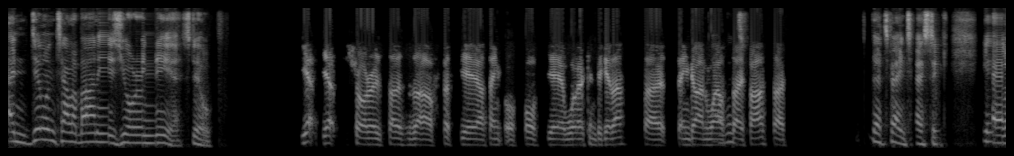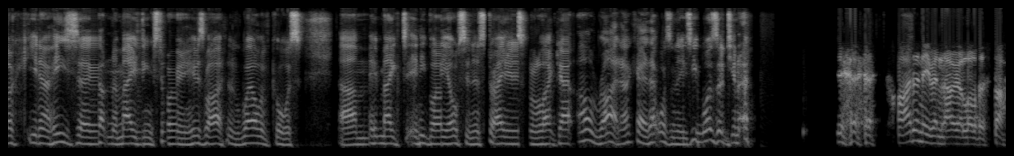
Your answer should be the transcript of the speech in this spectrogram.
And Dylan Talabani is your engineer still. Yep, yep, sure is. So this is our fifth year, I think, or fourth year working together. So it's been going well oh, so far. So that's fantastic. Yeah, look, you know, he's uh, got an amazing story in his life as well, of course. Um, it makes anybody else in Australia sort of like go, oh, right, okay, that wasn't easy, was it, you know? Yeah, I didn't even know a lot of the stuff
